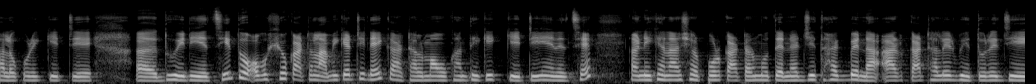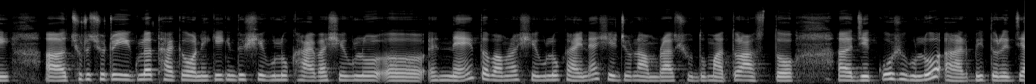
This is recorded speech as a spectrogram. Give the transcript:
ভালো করে কেটে ধুয়ে নিয়েছি। তো অবশ্য কাঁঠাল আমি কেটে নাই, কাঁঠাল মা ওখান থেকে কেটে এনেছে। কারণ এখানে আসার পর কাটার মতো এনার্জি থাকবে না। আর কাঁঠালের ভেতরে যে ছোট ছোট ইগুলো থাকে, অনেকেই কিন্তু সেগুলো খায় বা সেগুলো নেয়। তবে আমরা সেগুলো খাই না সেই জন্য আমরা শুধুমাত্র আস্ত যে কোষগুলো আর ভেতরে যে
